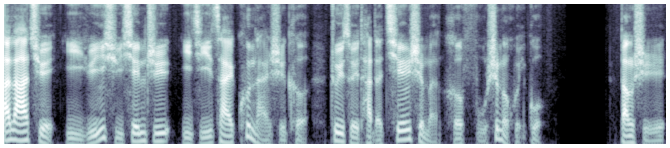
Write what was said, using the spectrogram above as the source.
安拉却已允许先知以及在困难时刻追随他的谦士们和俯视们悔过。当时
